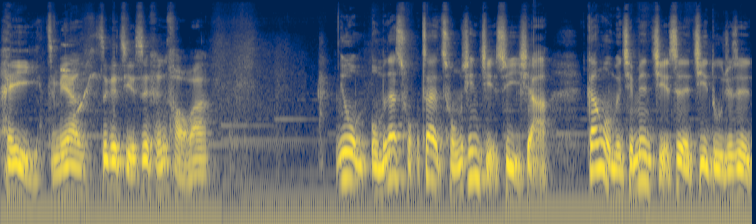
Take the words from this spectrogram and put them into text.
嘿，怎么样？这个解释很好吧？因为，我我们再重再重新解释一下啊，刚我们前面解释的嫉妒，就是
